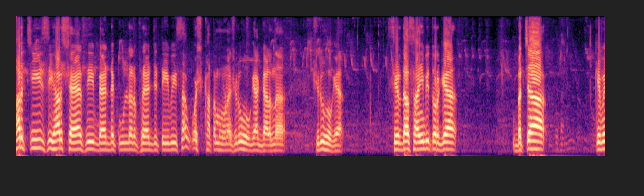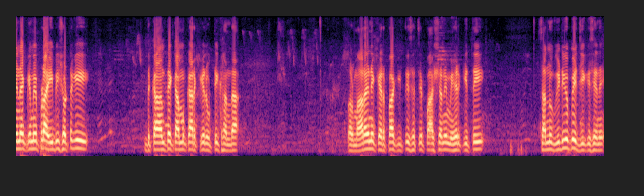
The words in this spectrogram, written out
ਹਰ ਚੀਜ਼ ਸੀ, ਹਰ ਸ਼ੈ ਸੀ, ਬੈੱਡ, ਕੂਲਰ, ਫਰਿੱਜ, ਟੀਵੀ, ਸਭ ਕੁਝ ਖਤਮ ਹੋਣਾ ਸ਼ੁਰੂ ਹੋ ਗਿਆ, ਗਲਣਾ ਸ਼ੁਰੂ ਹੋ ਗਿਆ। ਸਿਰ ਦਾ ਸਾਈਂ ਵੀ ਤੁਰ ਗਿਆ। ਬੱਚਾ ਕਿਵੇਂ ਨਾ ਕਿਵੇਂ ਪੜ੍ਹਾਈ ਵੀ ਛੁੱਟ ਗਈ। ਦੁਕਾਨ ਤੇ ਕੰਮ ਕਰਕੇ ਰੋਟੀ ਖਾਂਦਾ। ਪਰ ਮਹਾਰਾਜ ਨੇ ਕਿਰਪਾ ਕੀਤੀ, ਸੱਚੇ ਪਾਤਸ਼ਾਹ ਨੇ ਮਿਹਰ ਕੀਤੀ। ਸਾਨੂੰ ਵੀਡੀਓ ਭੇਜੀ ਕਿਸੇ ਨੇ।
